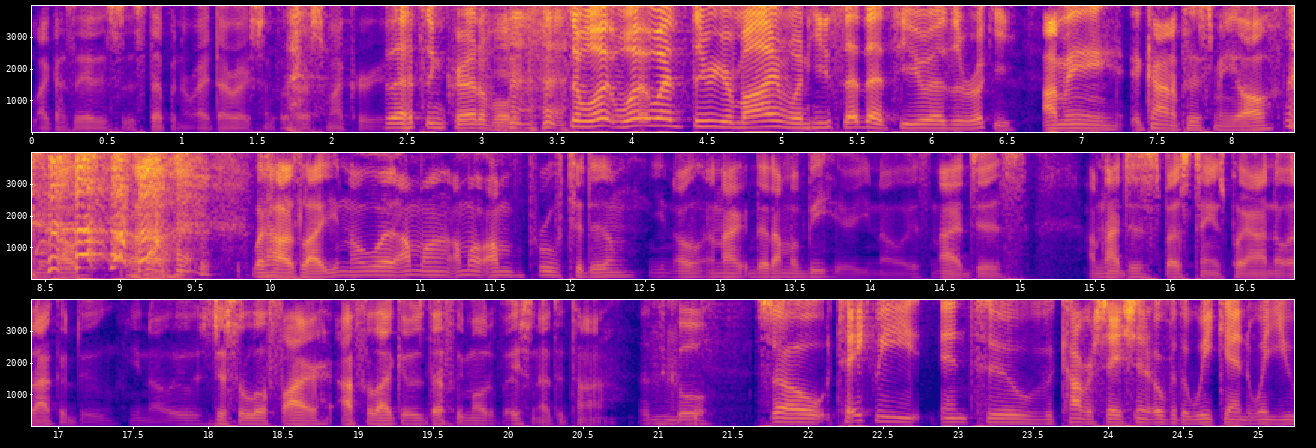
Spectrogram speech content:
like I said, it's a step in the right direction for the rest of my career. That's incredible. so what what went through your mind when he said that to you as a rookie? I mean, it kind of pissed me off, you know. uh, but I was like, you know what, I'm a, I'm a, I'm a prove to them, you know, and I, that I'm gonna be here. You know, it's not just I'm not just a special teams player. I know what I could do. You know, it was just a little fire. I feel like it was definitely motivation at the time. That's mm-hmm. cool. So take me into the conversation over the weekend when you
